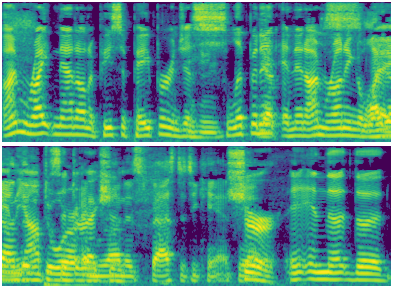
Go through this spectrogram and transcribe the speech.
I'm writing that on a piece of paper and just slipping Yep. it, and then I'm running Slide away in onto the opposite direction. and run as fast as you can. Yeah. Sure, and, and the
